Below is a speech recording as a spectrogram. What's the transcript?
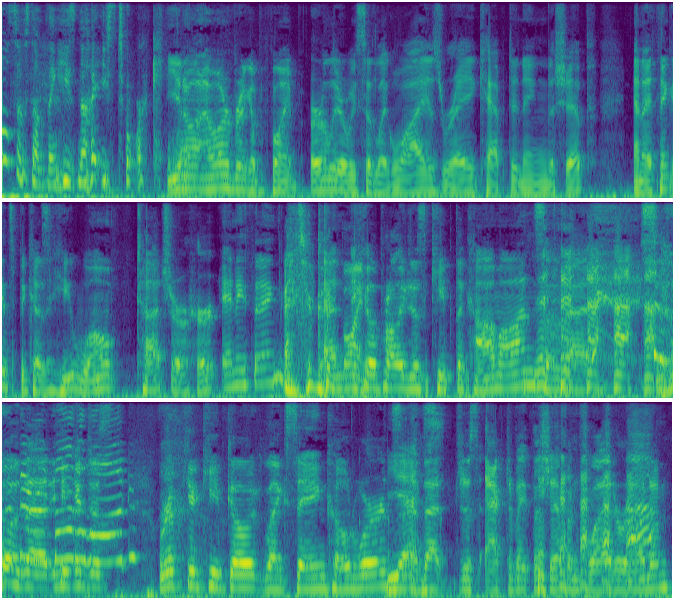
also something he's not used to working You know, I want to bring up a point. Earlier, we said like, why is Ray captaining the ship? And I think it's because he won't touch or hurt anything. That's a good and point. He'll probably just keep the comm on so that so that he can just Rip can keep going like saying code words Yes. that just activate the ship and fly it around him.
